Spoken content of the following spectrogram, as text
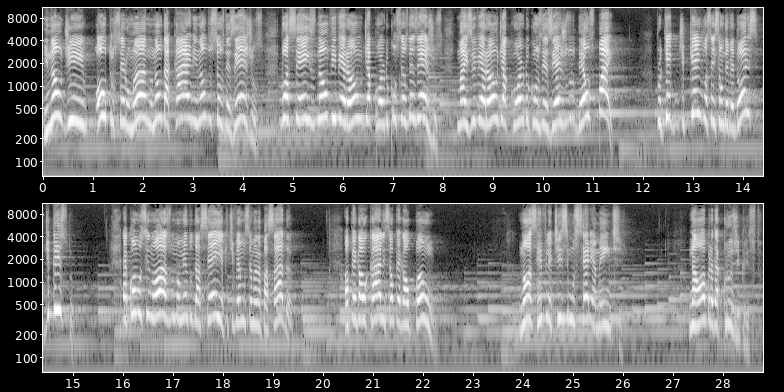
e não de outro ser humano, não da carne, não dos seus desejos, vocês não viverão de acordo com seus desejos, mas viverão de acordo com os desejos do Deus Pai. Porque de quem vocês são devedores? De Cristo. É como se nós, no momento da ceia que tivemos semana passada, ao pegar o cálice, ao pegar o pão, nós refletíssemos seriamente na obra da cruz de Cristo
